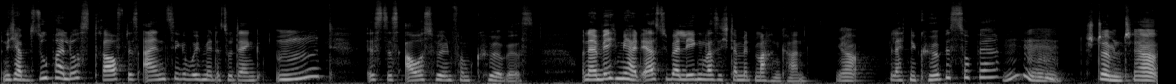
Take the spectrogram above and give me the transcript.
Und ich habe super Lust drauf. Das Einzige, wo ich mir das so denke, mm, ist das Aushöhlen vom Kürbis. Und dann will ich mir halt erst überlegen, was ich damit machen kann. Ja. Vielleicht eine Kürbissuppe? Mm. Stimmt, ja.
